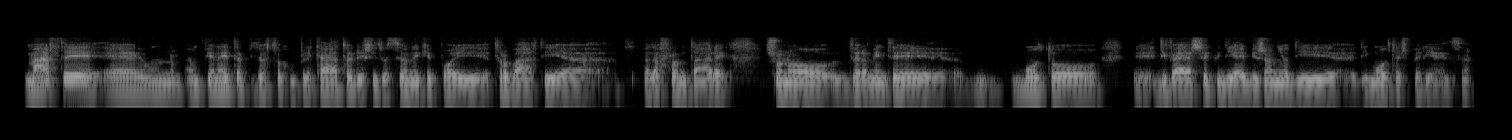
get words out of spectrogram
Marte è un, è un, pianeta piuttosto complicato e le situazioni che puoi trovarti a, ad affrontare sono veramente molto eh, diverse, quindi hai bisogno di, di molta esperienza.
